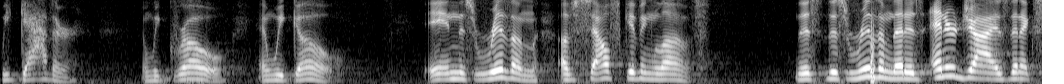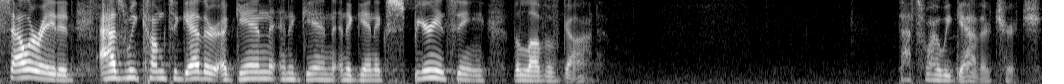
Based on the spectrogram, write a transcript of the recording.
We gather and we grow and we go in this rhythm of self giving love. This, this rhythm that is energized and accelerated as we come together again and again and again, experiencing the love of God. That's why we gather, church.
